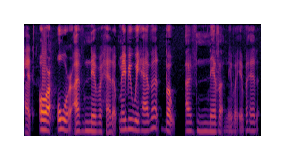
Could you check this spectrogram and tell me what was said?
had. Or or I've never had it. Maybe we have it, but I've never, never, ever had it.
